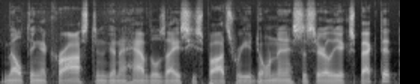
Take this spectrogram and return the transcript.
melting across and going to have those icy spots where you don't necessarily expect it.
